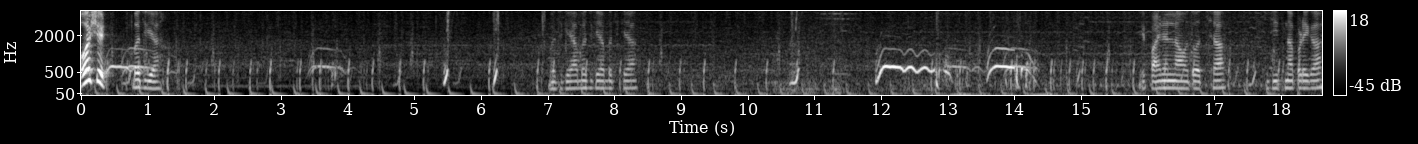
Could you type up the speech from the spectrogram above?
ओ शिट बच गया। बच गया बच गया बच गया। ये फाइनल ना हो तो अच्छा जीतना पड़ेगा।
